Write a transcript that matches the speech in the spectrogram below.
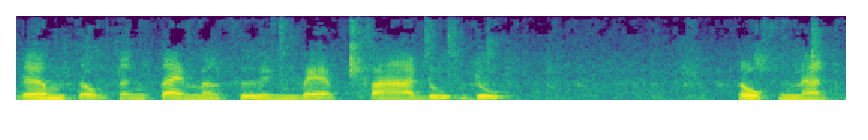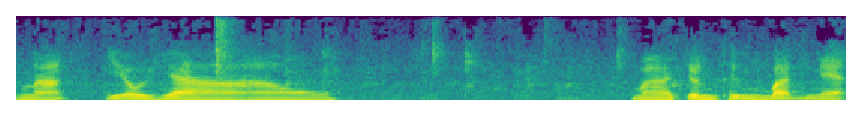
เริ่มตกตั้งแต่เมื่อคืนแบบฟ้าดุดุตกหนักๆยาวๆ มาจนถึงบัดเนี้ย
